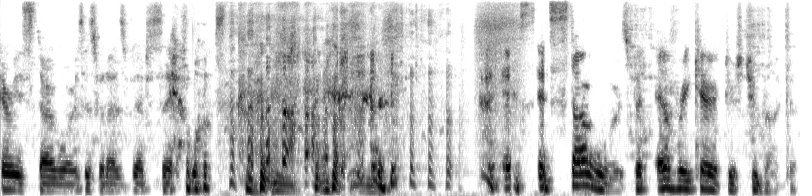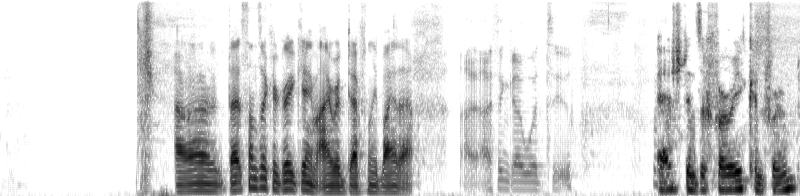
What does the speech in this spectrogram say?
Harry's Star Wars is what I was about to say. Whoops. it's it's Star Wars, but every character is Chewbacca. uh, that sounds like a great game. I would definitely buy that. I, I think I would too. Ashton's a furry, confirmed.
